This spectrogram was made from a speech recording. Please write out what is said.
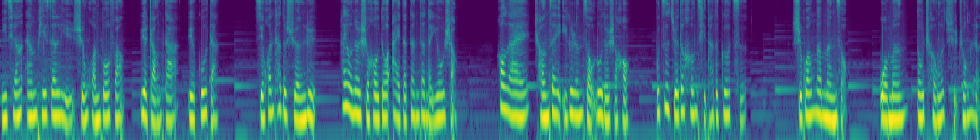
以前 M P 三里循环播放，越长大越孤单。喜欢它的旋律，还有那时候都爱的淡淡的忧伤。后来常在一个人走路的时候，不自觉地哼起它的歌词。时光慢慢走，我们都成了曲中人，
